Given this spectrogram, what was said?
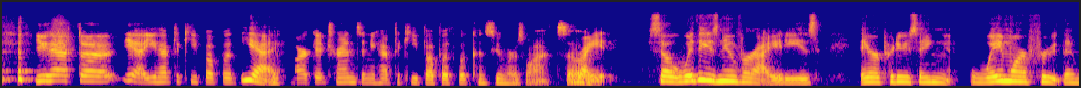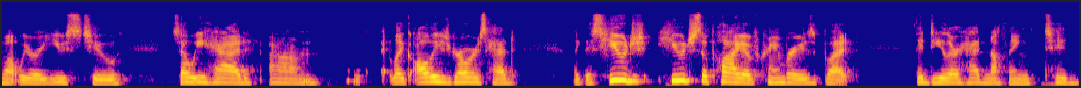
you have to, yeah, you have to keep up with, yeah. With market trends and you have to keep up with what consumers want. So, right. So, with these new varieties, they were producing way more fruit than what we were used to. So, we had um, like all these growers had like this huge huge supply of cranberries but the dealer had nothing to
